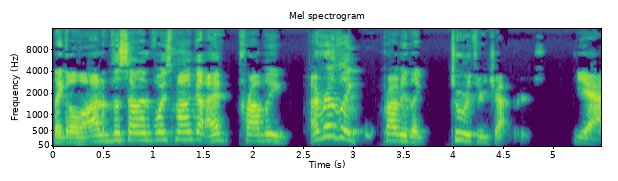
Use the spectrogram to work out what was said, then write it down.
like a lot of the Silent Voice manga. I've probably I read like probably like two or three chapters. Yeah,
